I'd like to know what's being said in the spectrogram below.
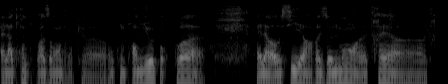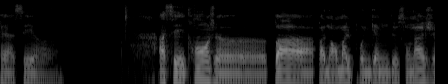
elle a 33 ans donc on comprend mieux pourquoi elle a aussi un raisonnement euh, très euh, très assez euh, assez étrange, pas pas normal pour une gamine de son âge,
